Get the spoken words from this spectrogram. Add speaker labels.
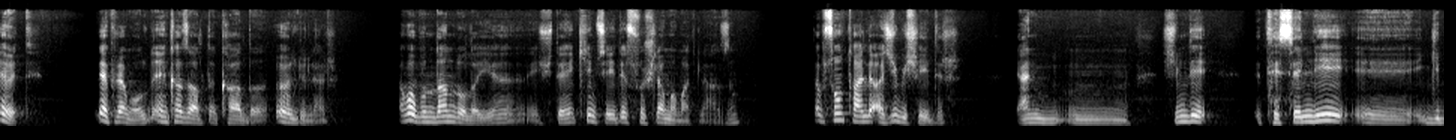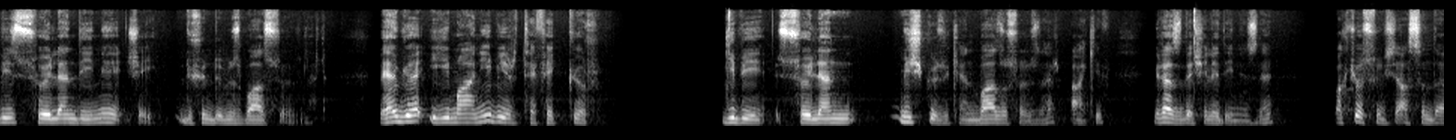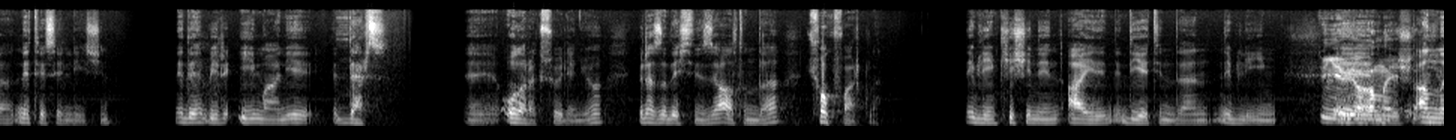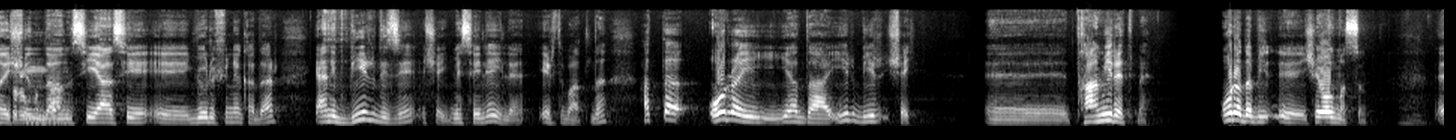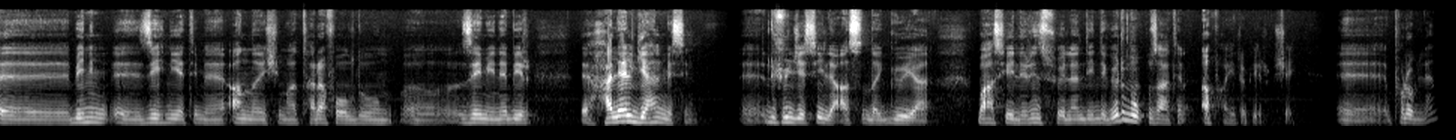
Speaker 1: Evet. Deprem oldu. Enkaz altında kaldı. Öldüler. Ama bundan dolayı işte kimseyi de suçlamamak lazım. Tabii son tahlil acı bir şeydir. Yani mm, şimdi teselli e, gibi söylendiğini şey düşündüğümüz bazı sözler veya güya imani bir tefekkür gibi söylenmiş gözüken bazı sözler Akif biraz deşelediğinizde bakıyorsunuz ki aslında ne teselli için ne de bir imani ders e, olarak söyleniyor. Biraz da deştiğinizde altında çok farklı. Ne bileyim kişinin aidiyetinden, ne bileyim
Speaker 2: Dünyevi
Speaker 1: e,
Speaker 2: anlayış,
Speaker 1: anlayışından,
Speaker 2: durumundan.
Speaker 1: siyasi e, görüşüne kadar yani bir dizi şey meseleyle irtibatlı. Hatta oraya dair bir şey e, tamir etme. Orada bir e, şey olmasın. E, benim e, zihniyetime, anlayışıma, taraf olduğum e, zemine bir e, halel gelmesin e, düşüncesiyle aslında güya bazı şeylerin söylendiğinde göre bu zaten apayrı bir şey e, problem.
